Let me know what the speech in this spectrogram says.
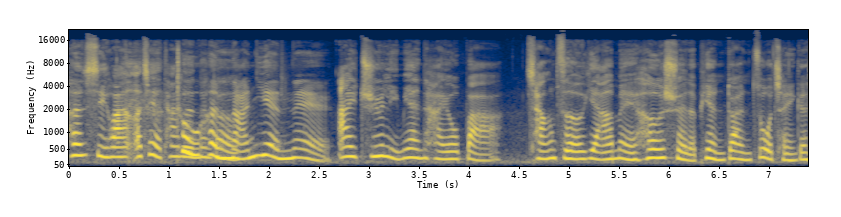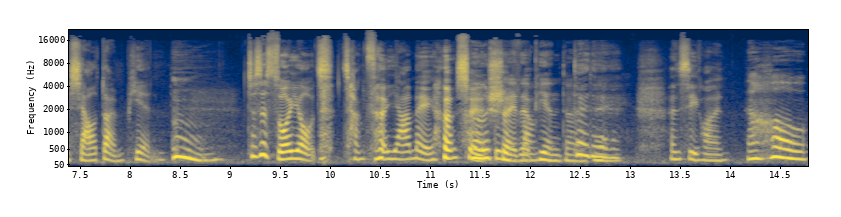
很喜欢，而且他的那个很难演呢。IG 里面还有把长泽雅美喝水的片段做成一个小短片，嗯，就是所有长泽雅美喝水喝水的片段，对对，很喜欢。然后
